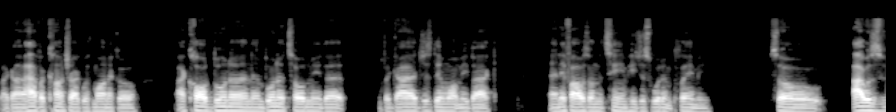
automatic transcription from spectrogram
Like, I have a contract with Monaco. I called Bouna, and then Bouna told me that the guy just didn't want me back. And if I was on the team, he just wouldn't play me. So I was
